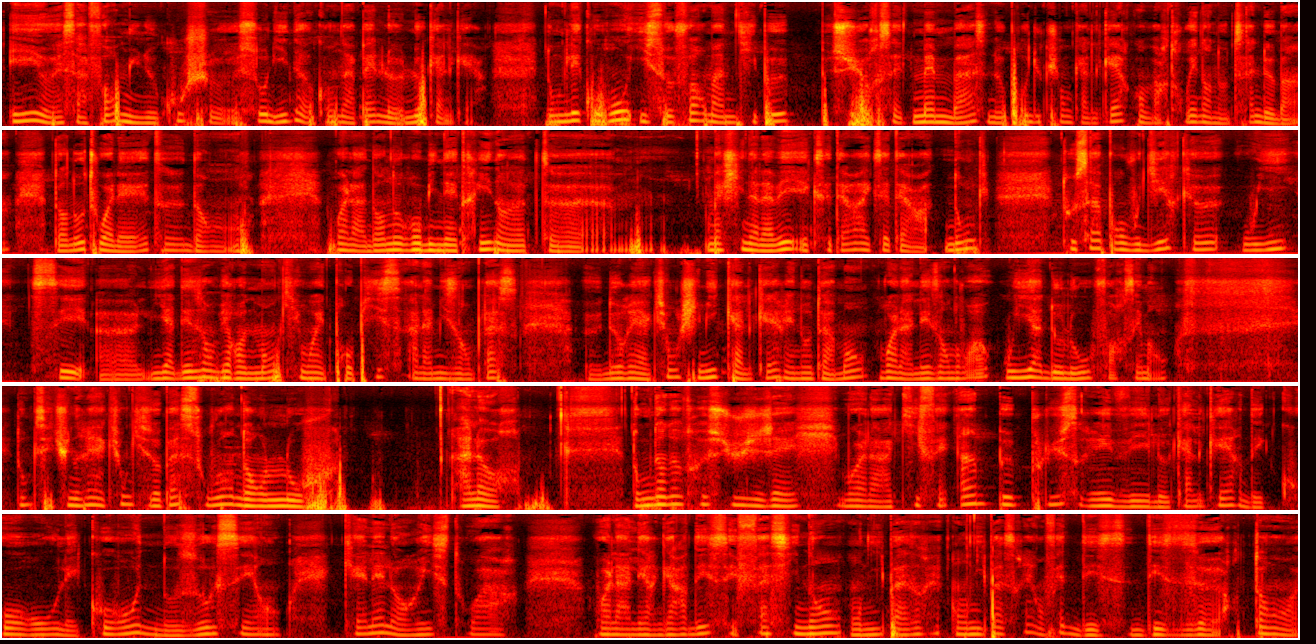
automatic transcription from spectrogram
et ça forme une couche euh, solide qu'on appelle le calcaire. Donc les coraux, ils se forment un petit peu sur cette même base de production calcaire qu'on va retrouver dans notre salle de bain, dans nos toilettes, dans voilà, dans nos robinetteries, dans notre euh, machine à laver, etc., etc. Donc tout ça pour vous dire que oui, c'est euh, il y a des environnements qui vont être propices à la mise en place de réactions chimiques calcaires et notamment voilà les endroits où il y a de l'eau forcément. Donc c'est une réaction qui se passe souvent dans l'eau. Alors, donc dans notre sujet, voilà, qui fait un peu plus rêver le calcaire des coraux, les coraux de nos océans. Quelle est leur histoire Voilà, les regarder, c'est fascinant. On y passerait, on y passerait en fait des, heures. Tant euh,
